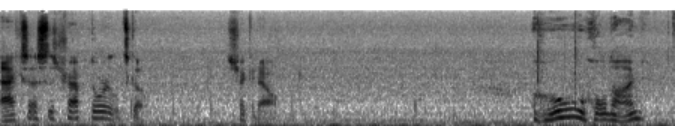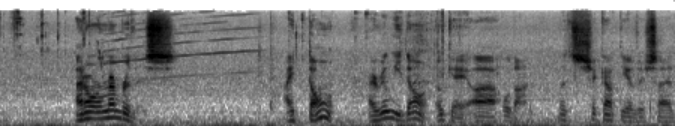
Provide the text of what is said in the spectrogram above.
access this trap door? Let's go. Let's check it out. Oh, hold on. I don't remember this. I don't. I really don't. Okay, uh, hold on. Let's check out the other side.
